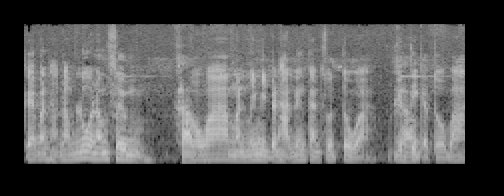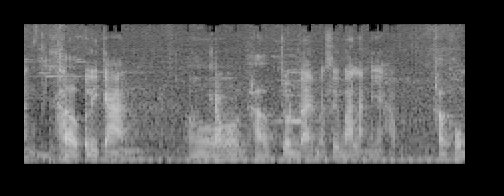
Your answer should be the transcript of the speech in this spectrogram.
แก้ปัญหาน้ำรั่วน้ำซึม ครับเพราะว่ามันไม่มีปัญหาเรื่องการซุดตัวยึดติดกับตัวบ้านครับ บริการ อ๋อครับผมครับ จนได้มาซื้อบ้านหลังนี้ครับ ครับผม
